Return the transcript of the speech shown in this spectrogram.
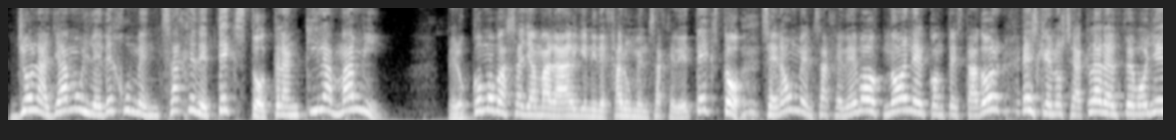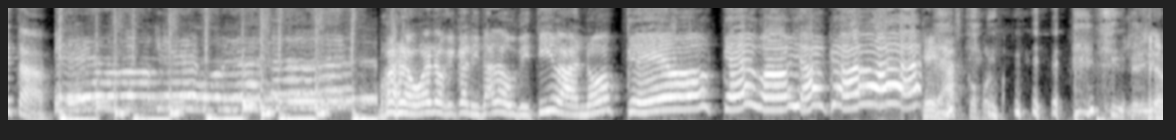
Yo la llamo y le dejo un mensaje de texto. Tranquila, mami. Pero ¿cómo vas a llamar a alguien y dejar un mensaje de texto? Será un mensaje de voz, no en el contestador. Es que no se aclara el cebolleta. A acabar. Bueno, bueno, qué calidad auditiva, ¿no? Creo que voy a acabar. Qué asco, por favor. Pero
